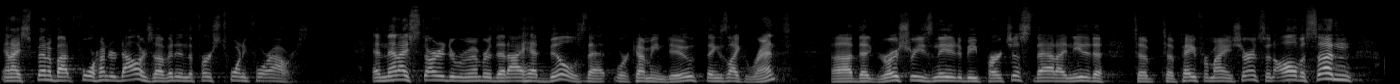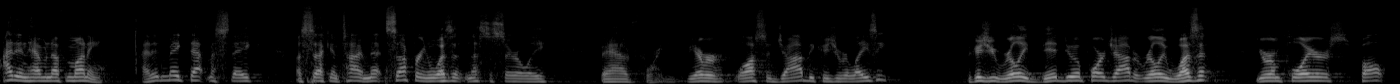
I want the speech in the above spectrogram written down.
and I spent about $400 of it in the first 24 hours. And then I started to remember that I had bills that were coming due, things like rent, uh, that groceries needed to be purchased, that I needed to, to, to pay for my insurance. And all of a sudden, I didn't have enough money. I didn't make that mistake a second time. That suffering wasn't necessarily bad for you. Have you ever lost a job because you were lazy? Because you really did do a poor job? It really wasn't your employer's fault?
